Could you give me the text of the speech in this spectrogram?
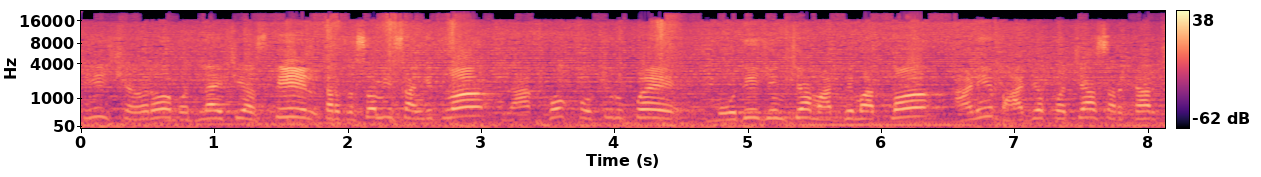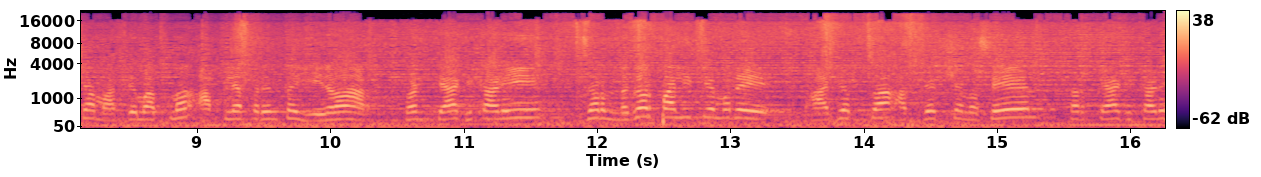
ती शहरं बदलायची असतील तर जसं मी सांगितलं लाखो कोटी रुपये मोदीजींच्या माध्यमातनं आणि भाजपच्या सरकारच्या माध्यमातनं आपल्यापर्यंत येणार. पण त्या ठिकाणी जर नगरपालिकेमध्ये भाजपचा अध्यक्ष नसेल तर त्या ठिकाणी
